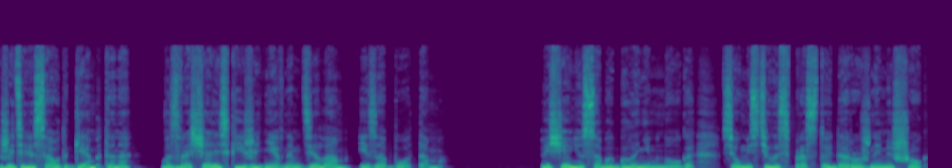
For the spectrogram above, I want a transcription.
жители Саутгемптона возвращались к ежедневным делам и заботам. Вещей у нее с собой было немного, все уместилось в простой дорожный мешок,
